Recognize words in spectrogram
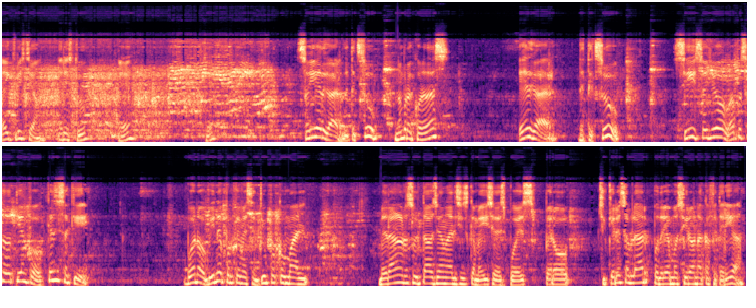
Hey Cristian, ¿eres tú? ¿Eh? Soy Edgar, de TechSoup. ¿No me recuerdas? Edgar, de TechSoup. Sí, soy yo, ha pasado tiempo. ¿Qué haces aquí? Bueno, vine porque me sentí un poco mal. Me darán los resultados de análisis que me hice después, pero si quieres hablar, podríamos ir a una cafetería.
